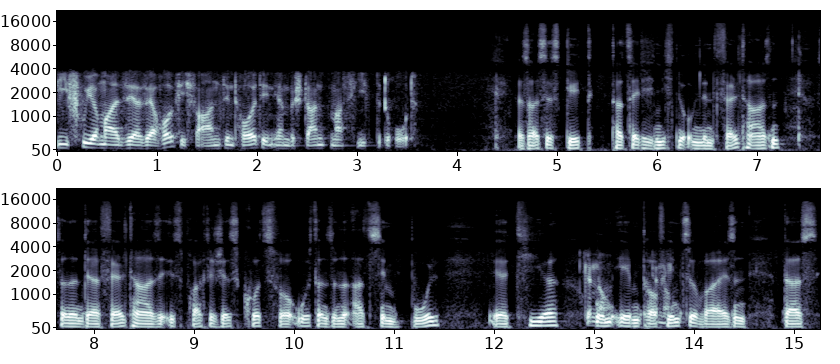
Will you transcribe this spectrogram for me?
die früher mal sehr, sehr häufig waren, sind heute in ihrem Bestand massiv bedroht. Das heißt, es geht tatsächlich nicht nur um den Feldhasen, sondern der Feldhase ist praktisch jetzt kurz vor Ostern so eine Art Symboltier, äh, genau, um eben darauf genau. hinzuweisen, dass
